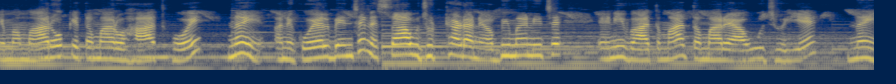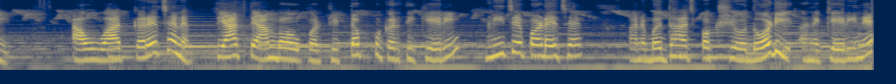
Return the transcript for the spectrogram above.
એમાં મારો કે તમારો હાથ હોય નહીં અને કોયલબેન છે ને, સાવ જુઠ્ઠાડા અને અભિમાની છે. એની વાતમાં તમારે આવવું જોઈએ નહીં. આવું વાત કરે છે ને, ત્યાં જ તે આંબા ઉપરથી ટપ કરતી કેરી નીચે પડે છે અને બધા જ પક્ષીઓ દોડી અને કેરીને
